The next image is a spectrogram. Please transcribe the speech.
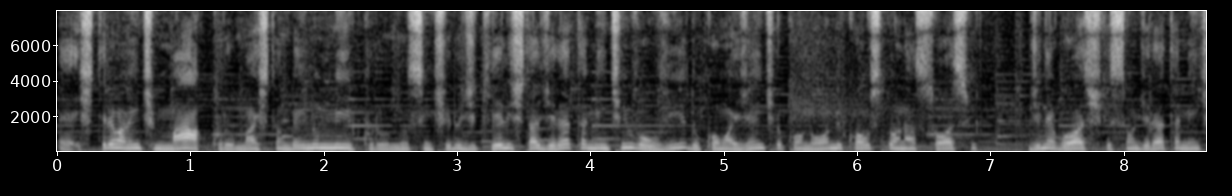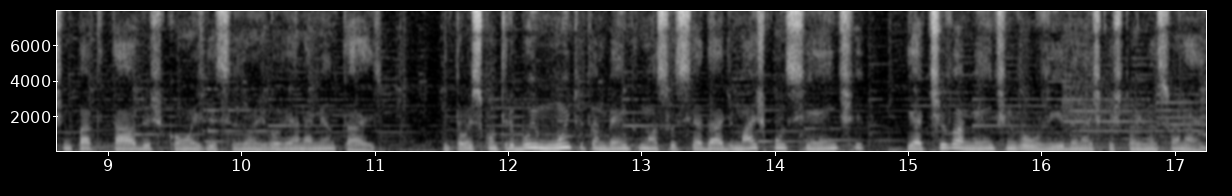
é, extremamente macro, mas também no micro, no sentido de que ele está diretamente envolvido como agente econômico ao se tornar sócio de negócios que são diretamente impactados com as decisões governamentais. Então, isso contribui muito também para uma sociedade mais consciente e ativamente envolvida nas questões nacionais.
